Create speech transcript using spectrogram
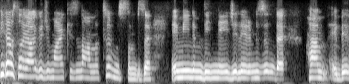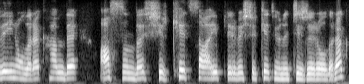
Biraz hayal gücü merkezini anlatır mısın bize? Eminim dinleyicilerimizin de hem ebeveyn olarak hem de aslında şirket sahipleri ve şirket yöneticileri olarak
